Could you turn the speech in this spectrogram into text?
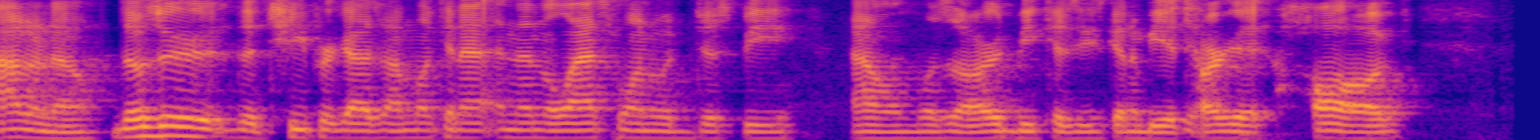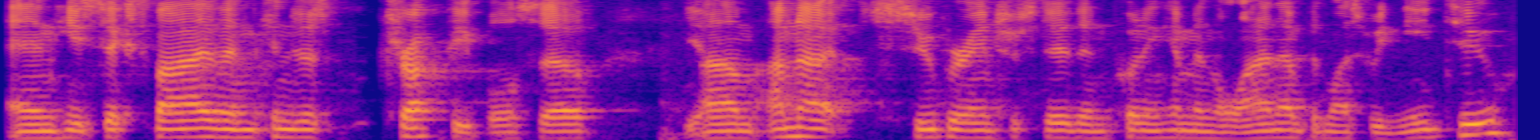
I don't know. Those are the cheaper guys I'm looking at. And then the last one would just be Allen Lazard because he's going to be a target hog and he's 6'5 and can just truck people. So Yeah. um, I'm not super interested in putting him in the lineup unless we need to.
